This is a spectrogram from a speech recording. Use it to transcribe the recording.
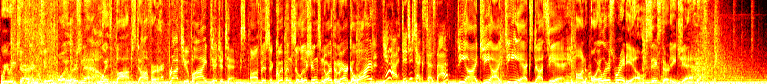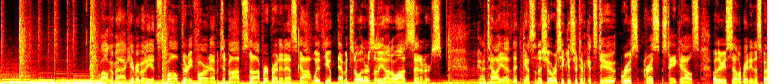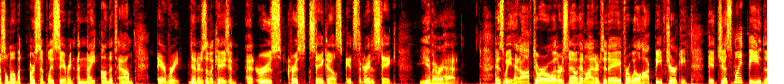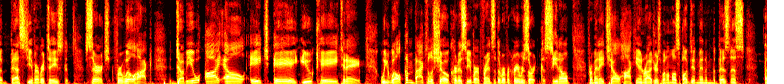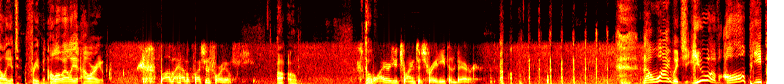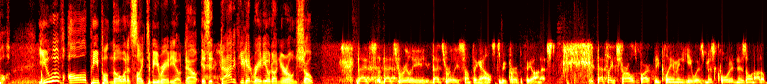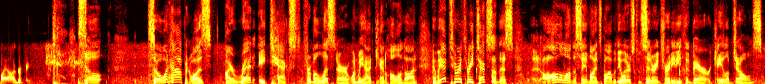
We return to Oilers Now with Bob Stauffer. Brought to you by Digitex. Office Equipment Solutions North America wide? Yeah, Digitex does that. D I G I T E X dot C A on Oilers Radio, 630 CHED. Welcome back, everybody. It's 1234 in Edmonton. Bob Stauffer, Brendan Escott with you. Edmonton Oilers and the Ottawa Senators. Going to tell you that guests on the show receive gift certificates to Ruth's Chris Steakhouse. Whether you're celebrating a special moment or simply savoring a night on the town, every dinner's an occasion at Ruth's Chris Steakhouse. It's the greatest steak you've ever had. As we head off to our Oilers Now headliner today for Wilhauk Beef Jerky. It just might be the best you've ever tasted. Search for Wilhauk, W-I-L-H-A-U-K today. We welcome back to the show, courtesy of our friends at the River Cree Resort and Casino, from NHL Hockey and Rogers, one of the most plugged in men in the business, Elliotte Friedman. Hello, Elliotte. How are you? Bob, I have a question for you. Uh-oh. Go. Why are you trying to trade Ethan Bear? now, why would you, you of all people, you of all people know what it's like to be radioed. Now, is it bad if you get radioed on your own show? That's that's really that's really something else. To be perfectly honest, that's like Charles Barkley claiming he was misquoted in his own autobiography. So, so what happened was I read a text from a listener when we had Ken Holland on, and we had two or three texts on this, all along the same lines, Bob, with the Oilers considering trading Ethan Bear or Caleb Jones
